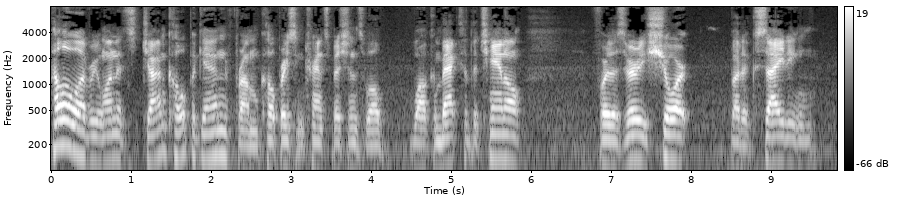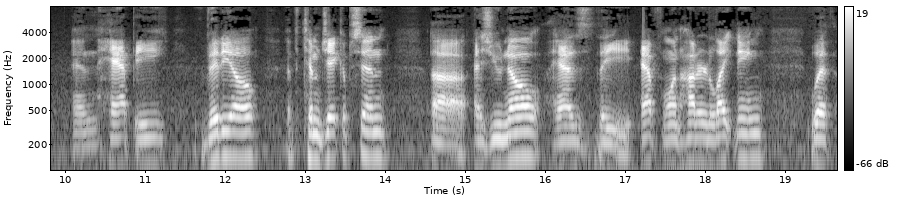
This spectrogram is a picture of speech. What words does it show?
Hello everyone, it's John Cope again from Cope Racing Transmissions. Well, welcome back to the channel for this very short but exciting and happy video of Tim Jacobson. Uh, as you know, has the F100 Lightning with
